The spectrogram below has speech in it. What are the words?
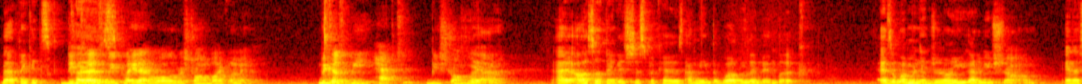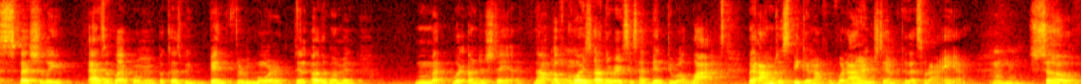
But I think it's because we play that role of we're strong black women. Because we have to be strong black Yeah. women. I also think it's just because I mean the world we live in. Look, as a woman in general, you got to be strong, and especially as a black woman because we've been through more than other women m- would understand. Now, of Mhm. course, other races have been through a lot, but I'm just speaking off of what I understand because that's what I am. hmm So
